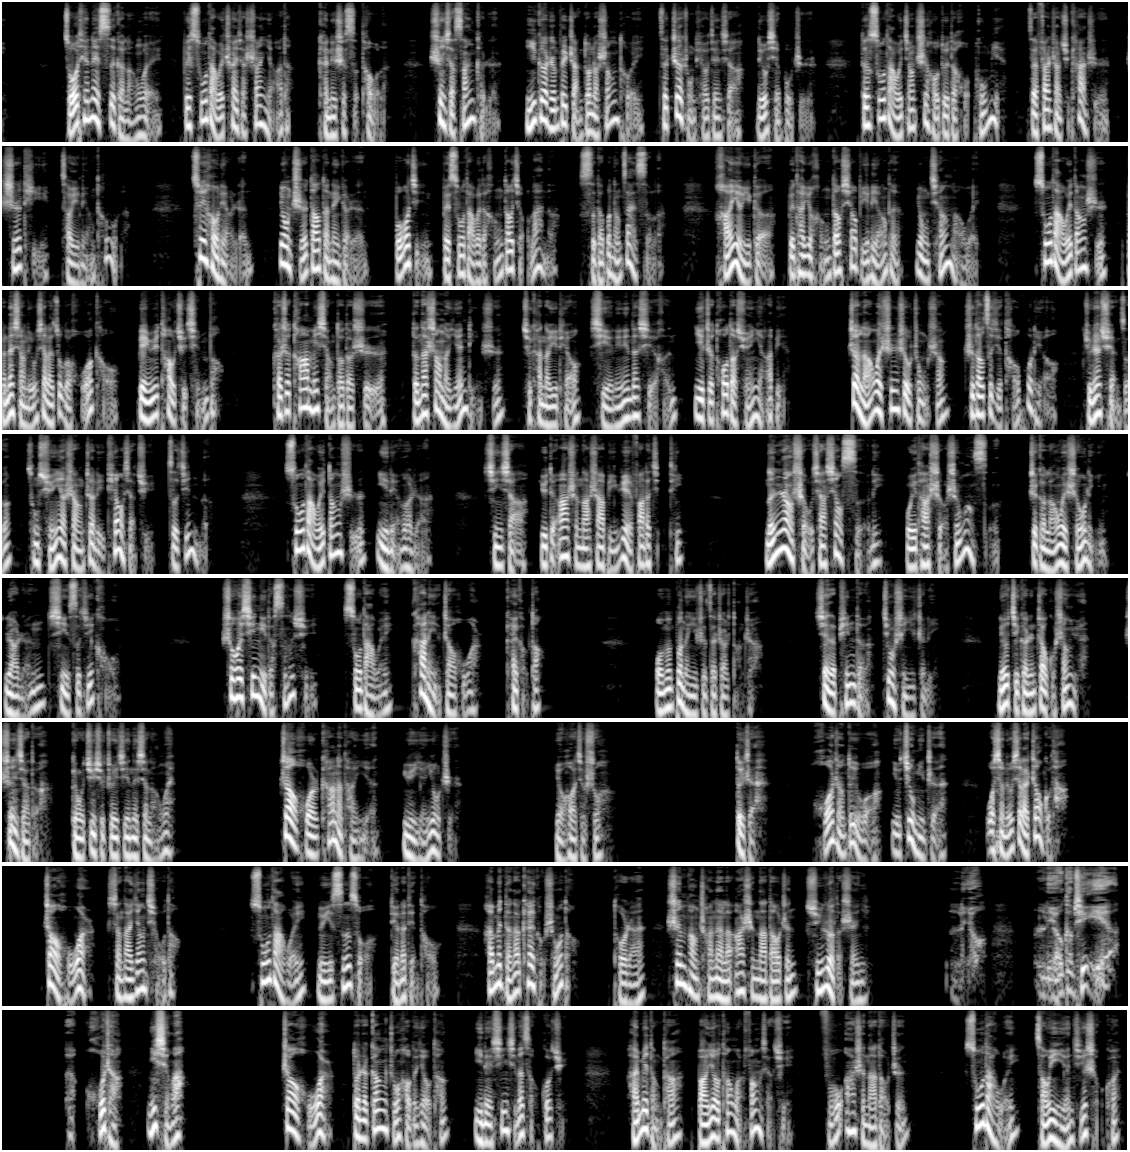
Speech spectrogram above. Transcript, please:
昨天那四个狼卫被苏大为踹下山崖的肯定是死透了，剩下三个人，一个人被斩断了双腿，在这种条件下流血不止。等苏大为将斥候队的火扑灭，再翻上去看时，尸体早已凉透了。最后两人用直刀的那个人脖颈被苏大为的横刀绞烂了，死的不能再死了。还有一个被他用横刀削鼻梁的用枪狼尾。苏大为当时本来想留下来做个活口，便于套取情报，可是他没想到的是，等他上到岩顶时，却看到一条血淋淋的血痕一直拖到悬崖边。这狼卫身受重伤。知道自己逃不了，居然选择从悬崖上这里跳下去自尽了。苏大为当时一脸愕然，心下也对阿什纳沙比越发的警惕。能让手下效死力，为他舍生忘死，这个狼卫首领让人细思极恐。收回心里的思绪，苏大为看了一眼赵胡儿，开口道：“我们不能一直在这儿等着，现在拼的就是意志力，留几个人照顾伤员。”剩下的跟我继续追击那些狼卫，赵虎儿看了他一眼，欲言又止。有话就说。队长，火长对我有救命之恩，我想留下来照顾他。赵虎儿向他央求道。苏大为略一思索，点了点头。还没等他开口说道，突然身旁传来了阿什纳道真虚弱的声音：“留，留个屁！”呃，火长，你醒了。赵虎儿端着刚煮好的药汤，一脸欣喜的走过去。还没等他把药汤碗放下去，扶阿什纳道真，苏大为早已眼疾手快，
